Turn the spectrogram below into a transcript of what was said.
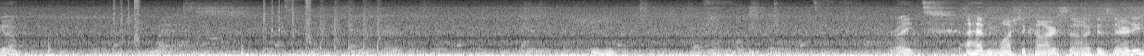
we go. Mhm. Right. I haven't washed the car, so if it's dirty,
